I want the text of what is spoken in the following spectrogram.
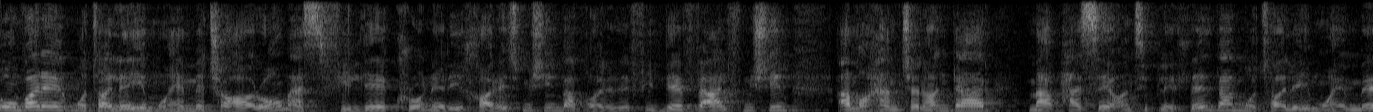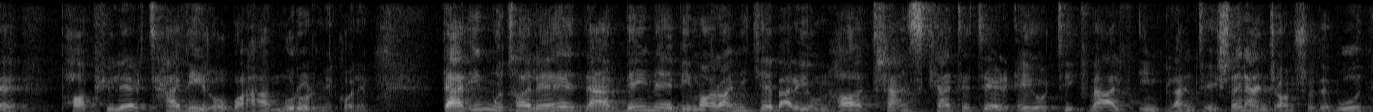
به عنوان مطالعه مهم چهارم از field coronary خارج میشیم و وارد field valve میشیم. اما همچنان در مبحث antiplatelet و مطالعه مهم POPular TAVI رو با هم مرور می‌کنیم. در این مطالعه در بین بیمارانی که برای اونها transcatheter aortic valve implantation انجام شده بود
